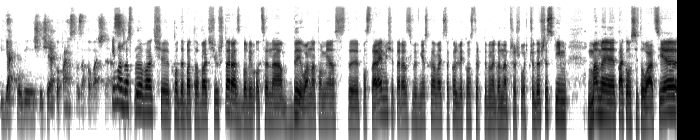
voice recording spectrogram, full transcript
i jak powinniśmy się jako państwo zachować teraz. I można spróbować e, podebatować już teraz, bowiem ocena była, natomiast e, postarajmy się teraz wywnioskować cokolwiek konstruktywnego na przyszłość. Przede wszystkim mamy taką sytuację,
